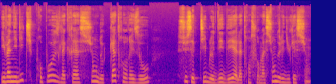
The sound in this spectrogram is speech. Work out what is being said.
Ivan Illich propose la création de quatre réseaux susceptibles d'aider à la transformation de l'éducation.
